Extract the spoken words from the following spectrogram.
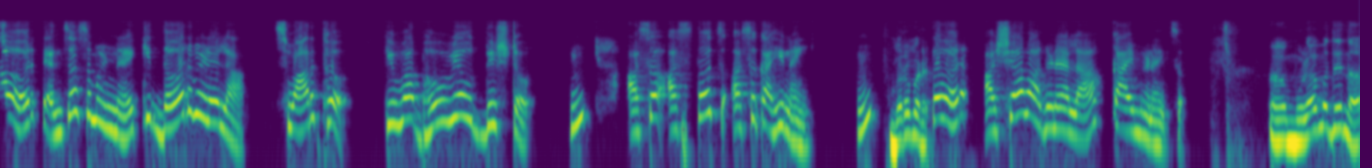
तर त्यांचं असं म्हणणं आहे की दरवेळेला स्वार्थ किंवा भव्य उद्दिष्ट असं असतंच असं काही नाही. बरोबर. तर अशा वागण्याला काय म्हणायचं? मुळामध्ये ना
